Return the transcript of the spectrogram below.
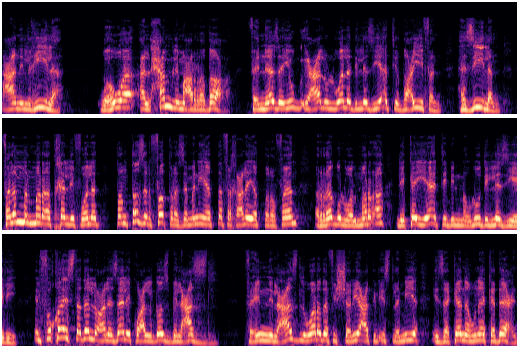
عن الغيلة وهو الحمل مع الرضاعة فإن هذا يجعل الولد الذي يأتي ضعيفا هزيلا. فلما المرأة تخلف ولد تنتظر فترة زمنية يتفق عليها الطرفان الرجل والمرأة لكي يأتي بالمولود الذي يليه. الفقهاء استدلوا على ذلك وعلى الجواز بالعزل. فإن العزل ورد في الشريعة الإسلامية إذا كان هناك داع.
